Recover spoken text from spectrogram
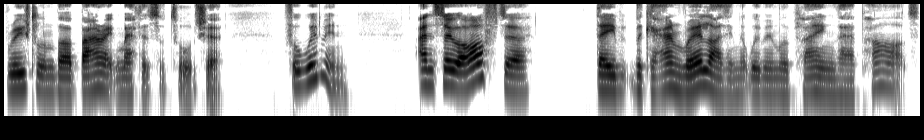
brutal and barbaric methods of torture for women. And so after they began realizing that women were playing their part,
